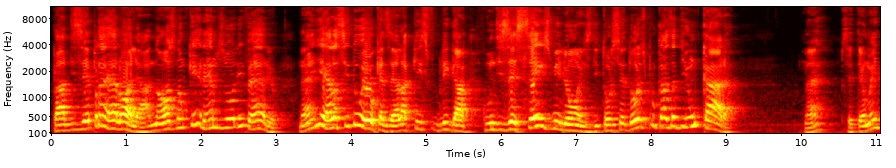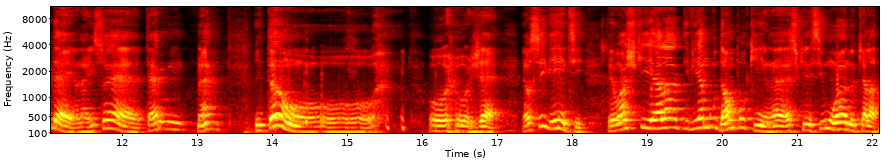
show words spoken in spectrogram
para dizer para ela: olha, nós não queremos o Olivério. Né? E ela se doeu, quer dizer, ela quis brigar com 16 milhões de torcedores por causa de um cara. Né? Pra você ter uma ideia, né? Isso é até. Né? Então, o, o, o é o seguinte, eu acho que ela devia mudar um pouquinho, né? Acho que esse um ano que ela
